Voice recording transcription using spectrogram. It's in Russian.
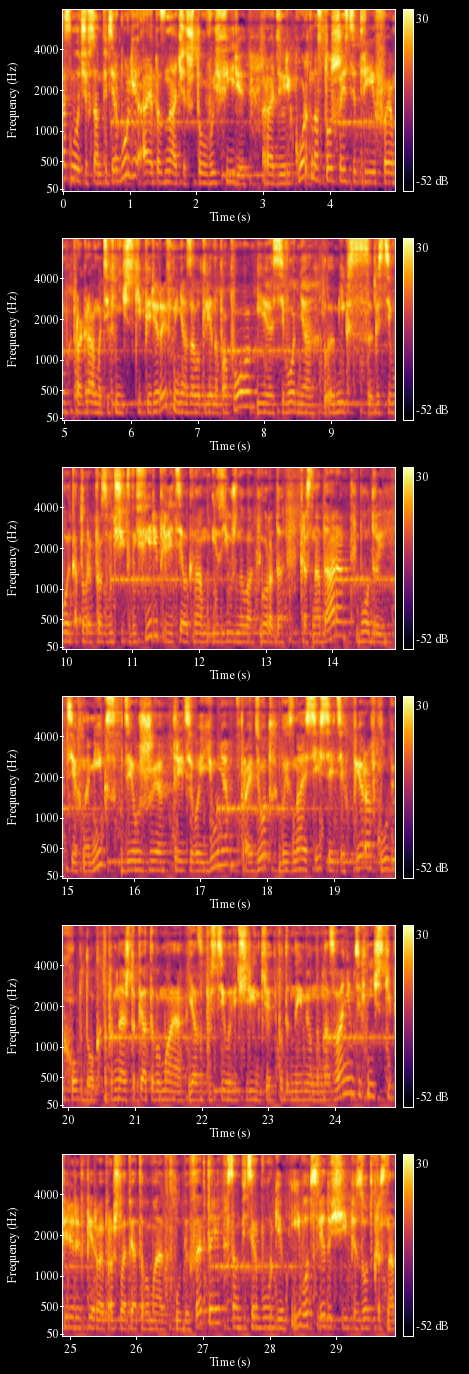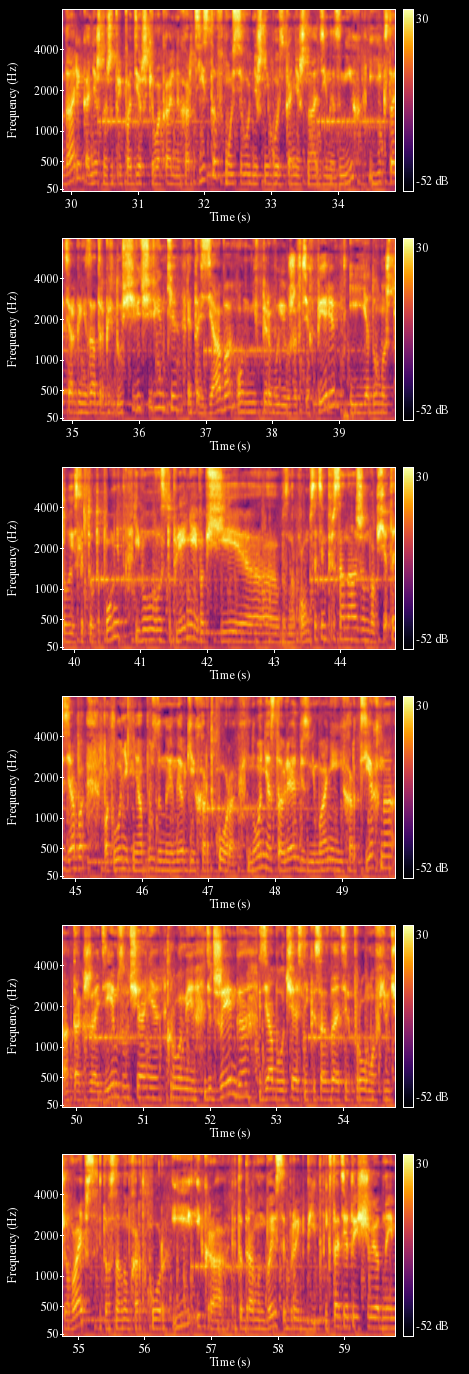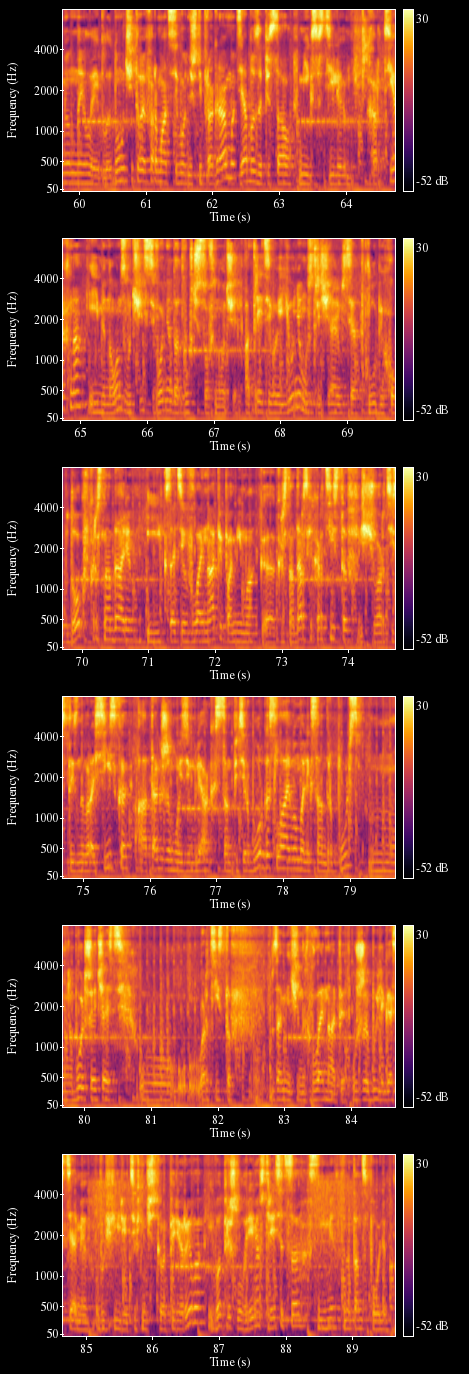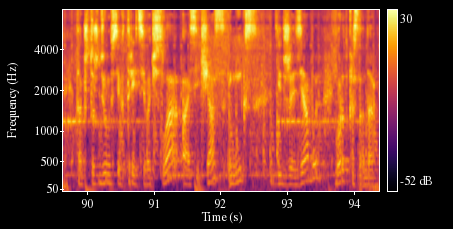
Час ночи в Санкт-Петербурге, а это значит, что в эфире Радио Рекорд на 106,3 FM, эм, программа «Технический перерыв». Меня зовут Лена Попова, и сегодня э, микс гостевой, который прозвучит в эфире, прилетел к нам из южного города Краснодара, бодрый техномикс, где уже 3 июня пройдет выездная сессия техпера в клубе Хоп Дог. Напоминаю, что 5 мая я запустила вечеринки под одноименным названием «Технический перерыв». Первая прошла 5 мая в клубе Factory в Санкт-Петербурге. И вот следующий эпизод в Краснодаре конечно же, при поддержке локальных артистов. Мой сегодняшний гость, конечно, один из них. И, кстати, организатор грядущей вечеринки – это Зяба. Он не впервые уже в Техпере. И я думаю, что если кто-то помнит его выступление и вообще э, знаком с этим персонажем, вообще-то Зяба – поклонник необузданной энергии хардкора, но не оставляет без внимания и хардтехно, а также идеям звучания. Кроме диджеинга, Зяба – участник и создатель промо Future Vibes, это в основном хардкор, и Икра – это драм н и брейкбит. И, кстати, это еще и одноименный одноименные лейблы. Но учитывая формат сегодняшней программы, Зяба записал микс в стиле хард-техно, и именно он звучит сегодня до двух часов ночи. А 3 июня мы встречаемся в клубе Хоп Дог в Краснодаре. И, кстати, в лайнапе помимо э, краснодарских артистов, еще артисты из Новороссийска, а также мой земляк из Санкт-Петербурга с лайвом Александр Пульс. Большая часть у артистов, замеченных в лайнапе, уже были гостями в эфире технического перерыва. И вот пришло время встретиться с ними на танцполе. Так что ждем всех 3 числа. А сейчас микс диджея Зябы, город Краснодар.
